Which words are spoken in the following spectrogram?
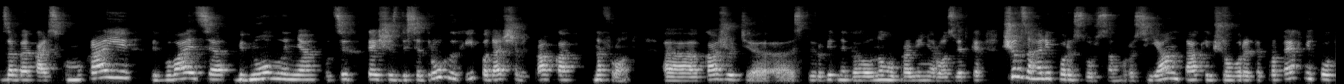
в Забайкальському краї, відбувається відновлення у цих Т-62 і подальша відправка на фронт. Е, кажуть е, співробітники головного управління розвідки. Що взагалі по ресурсам росіян, так якщо говорити про техніку,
